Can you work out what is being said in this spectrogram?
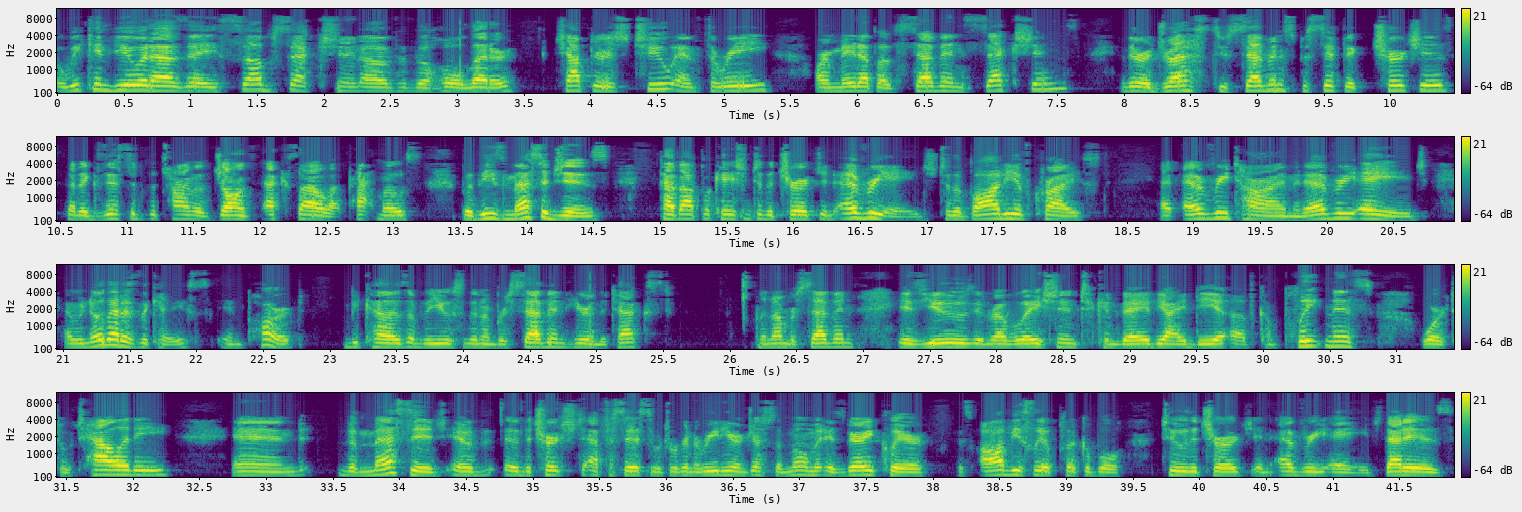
we can view it as a subsection of the whole letter. Chapters 2 and 3 are made up of seven sections. They're addressed to seven specific churches that existed at the time of John's exile at Patmos. But these messages have application to the church in every age, to the body of Christ at every time, in every age. And we know that is the case in part because of the use of the number seven here in the text. The number seven is used in Revelation to convey the idea of completeness or totality. And the message of the church to Ephesus, which we're going to read here in just a moment, is very clear. It's obviously applicable to the church in every age. That is,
